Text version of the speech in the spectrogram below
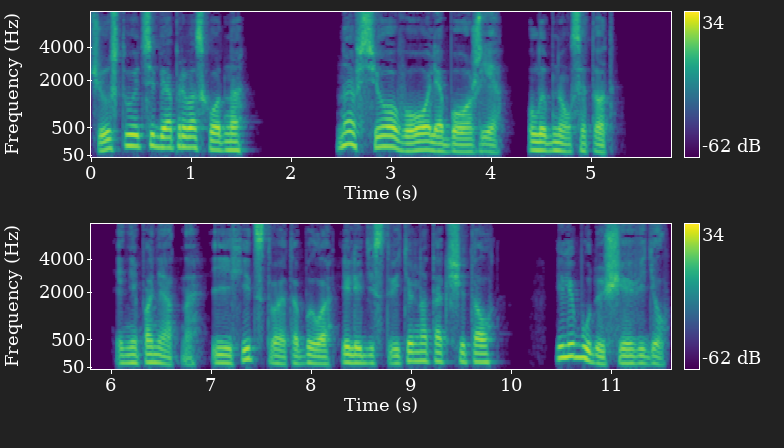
чувствует себя превосходно», «На все воля Божья», – улыбнулся тот. И непонятно, ехидство это было или действительно так считал, или будущее видел.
